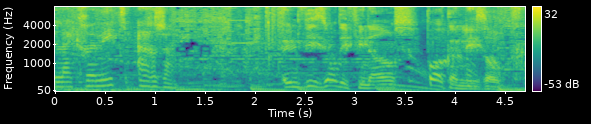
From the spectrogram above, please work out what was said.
La chronique argent. Une vision des finances pas comme les autres.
